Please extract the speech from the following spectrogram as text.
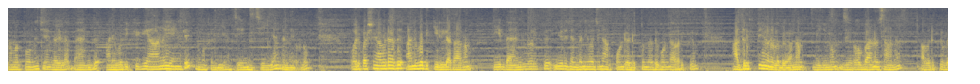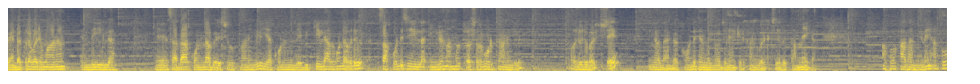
നമുക്കൊന്നും ചെയ്യാൻ കഴിയില്ല. ബാങ്ക് അനുവദിക്കുകയാണ് എങ്കിൽ നമുക്ക് എന്ത് ചെയ്യാം? ചേഞ്ച് ചെയ്യാം എന്നേ ഉള്ളൂ. ഒരു പക്ഷേ അവിടെ അത് അനുവദിക്കില്ല. കാരണം ഈ ബാങ്കുകൾക്ക് ഈ ഒരു ജനധൻ യോജന അക്കൗണ്ട് എടുക്കുന്നത് കൊണ്ട് അവർക്ക് അതൃപ്തിയാണുള്ളത്. കാരണം മിനിമം സീറോ ബാലൻസ് ആണ്. അവർക്ക് വേണ്ടത്ര വരുമാനം എന്ത് ചെയ്യില്ല? സാധാ അക്കൗണ്ടിൽ അപേക്ഷിച്ച് കൊടുക്കുകയാണെങ്കിൽ ഈ അക്കൗണ്ടിന് ലഭിക്കില്ല. അതുകൊണ്ട് അവർ സപ്പോർട്ട് ചെയ്യില്ല. എങ്കിലും നമ്മൾ പ്രഷർ കൊടുക്കുകയാണെങ്കിൽ അവരൊരു പക്ഷേ നിങ്ങളുടെ ബാങ്ക് അക്കൗണ്ട് ജനറൽ യോജനയാക്കി കൺവേർട്ട് ചെയ്ത് തന്നേക്കാം. അപ്പോൾ അതങ്ങനെ. അപ്പോൾ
